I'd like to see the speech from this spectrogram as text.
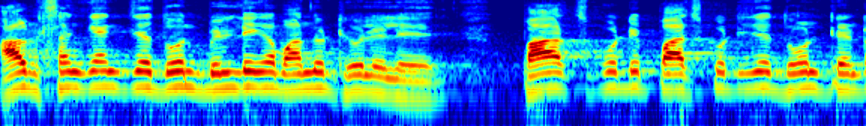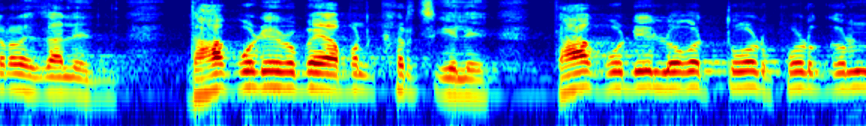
अल्पसंख्याकचे दोन बिल्डिंग बांधून ठेवलेले आहेत. पाच कोटी पाच कोटीचे दोन टेंडर झालेत. दहा कोटी रुपये आपण खर्च केले. दहा कोटी लोक तोडफोड करून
